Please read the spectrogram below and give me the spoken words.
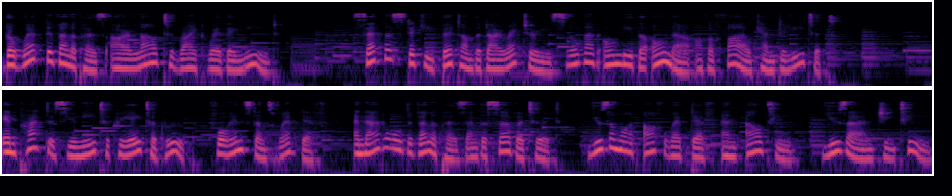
The web developers are allowed to write where they need. Set the sticky bit on the directory so that only the owner of a file can delete it. In practice you need to create a group, for instance webdev, and add all developers and the server to it, usermod of webdev and LT, user and GT,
